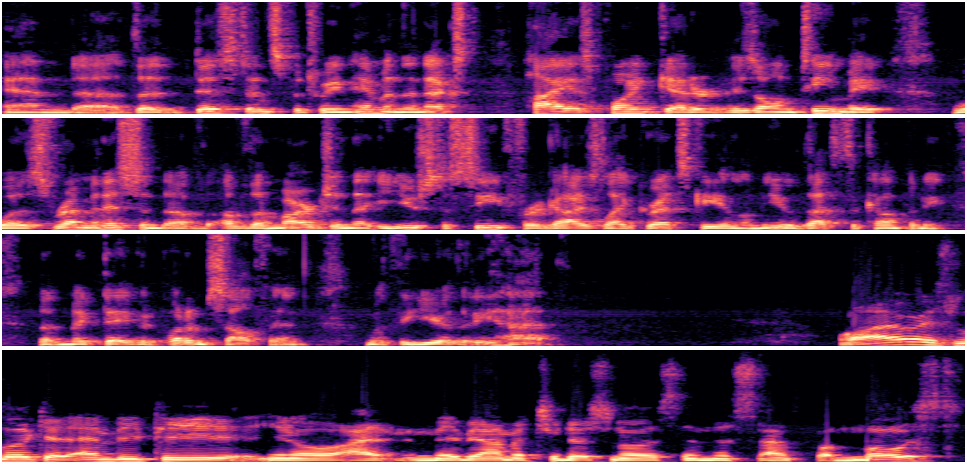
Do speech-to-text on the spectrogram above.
And uh, the distance between him and the next highest point getter, his own teammate, was reminiscent of, of the margin that you used to see for guys like Gretzky and Lemieux. That's the company that McDavid put himself in with the year that he had. Well, I always look at MVP, you know, I, maybe I'm a traditionalist in this sense, but most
